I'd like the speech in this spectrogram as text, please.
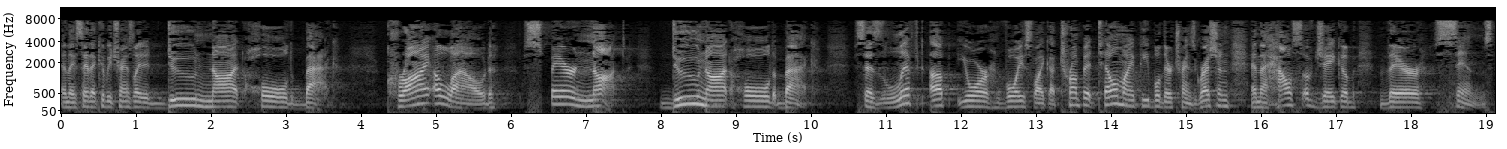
and they say that could be translated, do not hold back. Cry aloud, spare not. Do not hold back says, lift up your voice like a trumpet. Tell my people their transgression and the house of Jacob their sins.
